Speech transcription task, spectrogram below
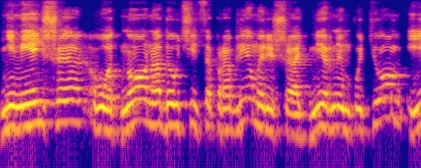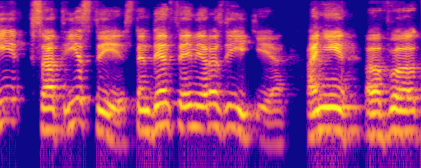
не меньше, вот, но надо учиться проблемы решать мирным путем и в соответствии с тенденциями развития, а не э, в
